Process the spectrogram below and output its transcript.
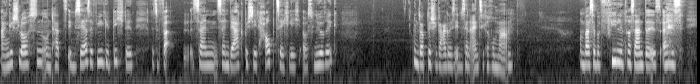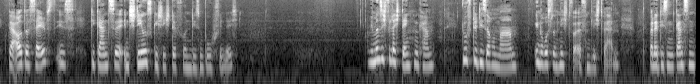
angeschlossen und hat eben sehr, sehr viel gedichtet. Also sein, sein Werk besteht hauptsächlich aus Lyrik. Und Dr. Chivago ist eben sein einziger Roman. Und was aber viel interessanter ist als der Autor selbst, ist die ganze Entstehungsgeschichte von diesem Buch, finde ich. Wie man sich vielleicht denken kann, durfte dieser Roman in Russland nicht veröffentlicht werden, weil er diesem ganzen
